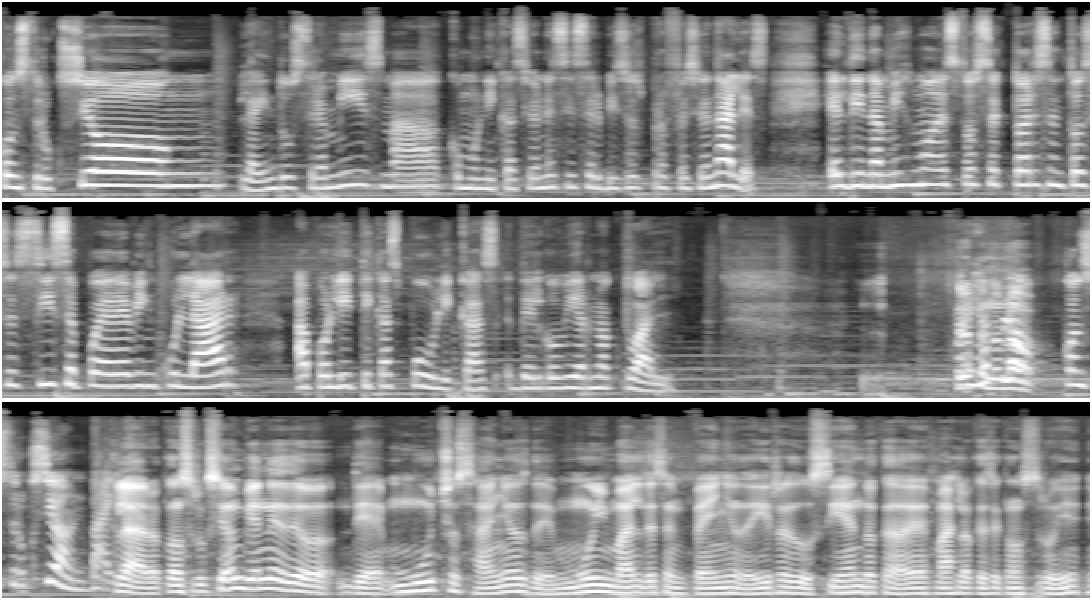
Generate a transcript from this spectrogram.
construcción, la industria misma, comunicaciones y servicios profesionales. El dinamismo de estos sectores entonces sí se puede vincular a políticas públicas del gobierno actual. Por ejemplo, construcción. Claro, construcción viene de, muchos años de muy mal desempeño, de ir reduciendo cada vez más lo que se construye.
